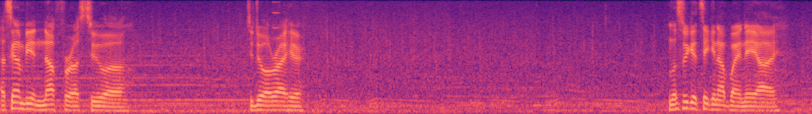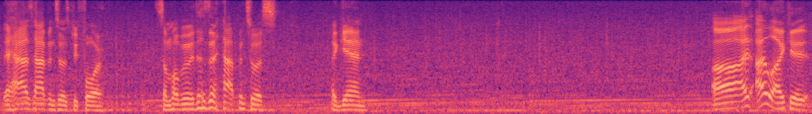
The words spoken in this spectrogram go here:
that's gonna be enough for us to uh, to do all right here. Unless we get taken out by an AI. It has happened to us before. So I'm hoping it doesn't happen to us again. Uh, I, I like it.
